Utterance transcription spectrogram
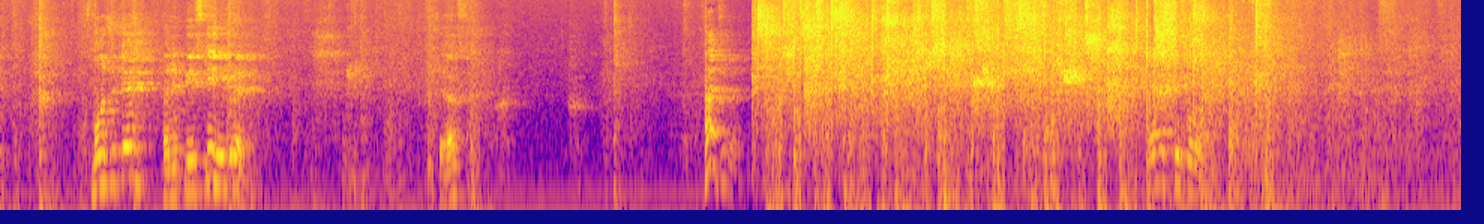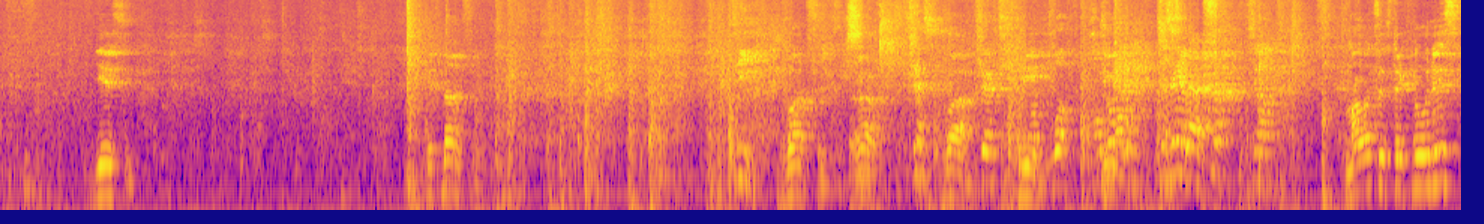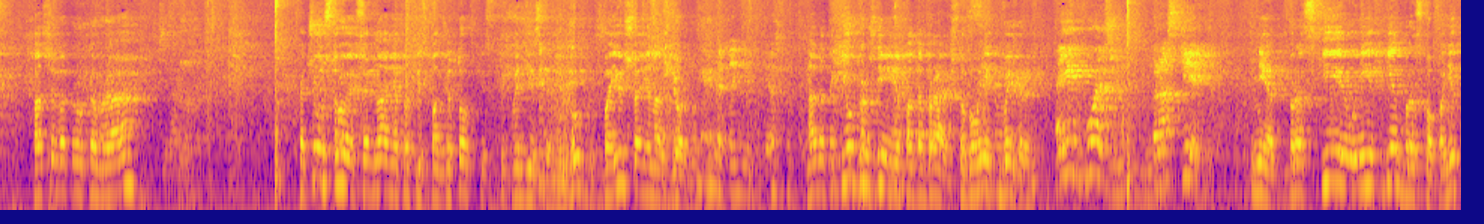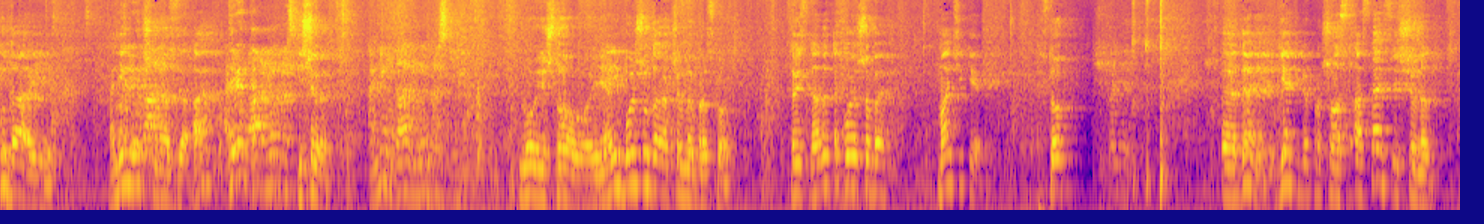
Сможете? Олимпийские игры. Сейчас. Хаджиме! Пять секунд. Десять. Пятнадцать. Три. Двадцать. Раз, два, три, четыре, пять. Молодцы, стряхнулись. Пошли вокруг ковра. Хочу устроить соревнования по физподготовке с тэквондистами. Ну, боюсь, что они нас дернут. Надо такие упражнения подобрать, чтобы у них выиграть. А их больше. Броски. Нет, броски, у них нет бросков, у них удары есть. Они лучше нас делают. А? Они удары, мы броски. Еще раз. Они удары, мы броски. Ну и что? И они больше ударов, чем мы бросков. То есть надо такое, чтобы... Мальчики, стоп. Э, Даня, я тебя прошу, ос- останься еще на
